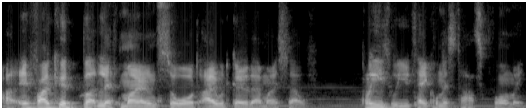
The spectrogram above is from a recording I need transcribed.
Uh, If I could but lift my own sword, I would go there myself. Please, will you take on this task for me?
